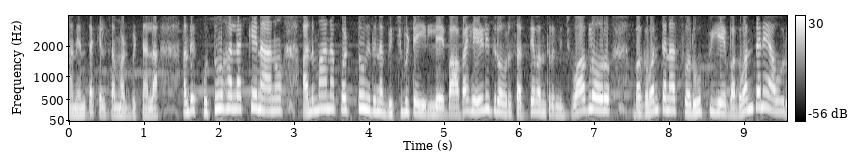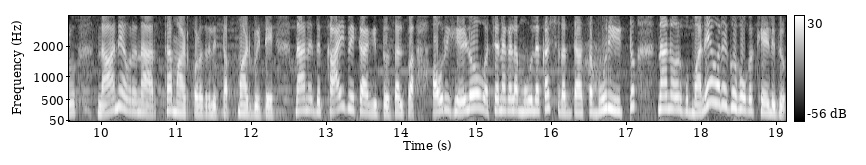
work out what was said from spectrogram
ನಾನು ಎಂಥ ಕೆಲಸ ಮಾಡಿಬಿಟ್ನಲ್ಲ? ಅಂದರೆ ಕುತೂಹಲಕ್ಕೆ ನಾನು ಅನುಮಾನ ಪಟ್ಟು ಇದನ್ನು ಬಿಚ್ಚಿಬಿಟ್ಟೆ ಇಲ್ಲೇ. ಬಾಬಾ ಹೇಳಿದ್ರು ಅವರು, ಸತ್ಯವಂತರು ನಿಜವಾಗ್ಲೂ ಅವರು ಭಗವಂತನ ಸ್ವರೂಪಿಯೇ, ಭಗವಂತನೇ ಅವರು, ನಾನೇ ಅವರನ್ನು ಅರ್ಥ ಮಾಡ್ಕೊಳ್ಳೋದ್ರಲ್ಲಿ ತಪ್ಪು ಮಾಡಿಬಿಟ್ಟೆ. ನಾನು ಇದು ಕಾಯಬೇಕಾಗಿತ್ತು. ಸ್ವಲ್ಪ ಅವರು ಹೇಳೋ ವಚನಗಳ ಮೂಲಕ ಶ್ರದ್ಧಾ ಸಬೂರಿ ಇಟ್ಟು ನಾನು ಅವ್ರ ಮನೆವರೆಗೂ ಹೋಗಕ್ಕೆ ಹೇಳಿದರು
